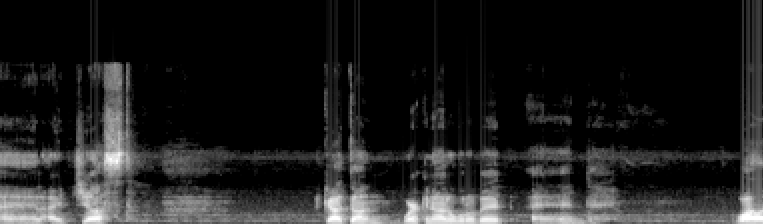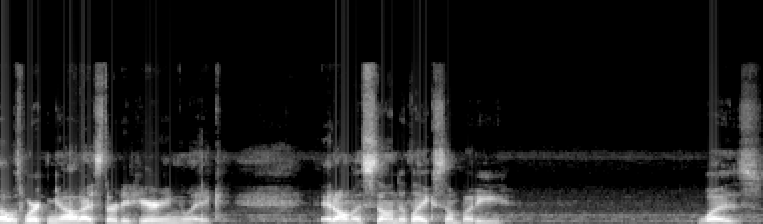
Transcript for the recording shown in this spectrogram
and I just got done working out a little bit, and while I was working out, I started hearing like it almost sounded like somebody was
